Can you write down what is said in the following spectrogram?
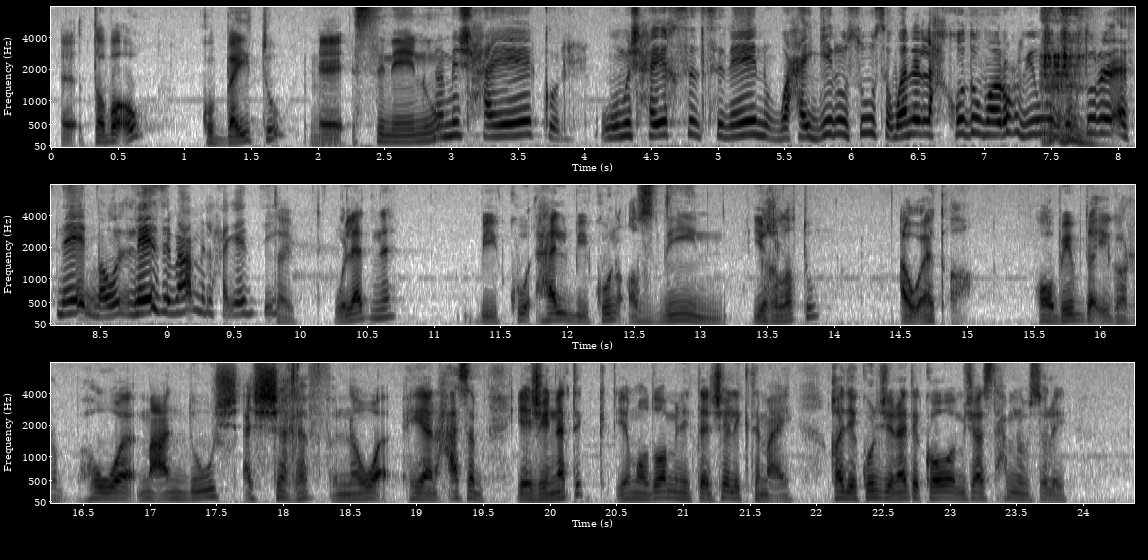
آه، طبقه كوبايته آه، ما سنانه مش هياكل ومش هيغسل سنانه وهيجي له سوسة وأنا اللي هاخدهم أروح بيهم لدكتور الأسنان. ما هو لازم أعمل الحاجات دي. طيب. ولادنا بيكون هل بيكون قاصدين يغلطوا؟ أوقات آه. هو بيبدأ يجرب. هو ما عندوش الشغف إن هو هي حسب يا جيناتيك يا موضوع من التنشئة الاجتماعية. قد يكون جيناتيك هو مش عايز يتحمل المسؤولية.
